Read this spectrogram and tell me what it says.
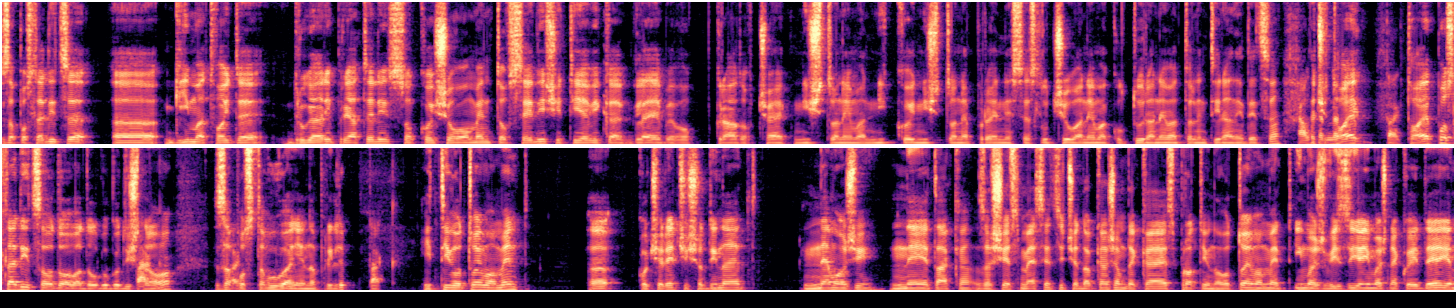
за последица а, ги има твоите другари, пријатели со кои што во моментов седиш и тие вика гледај бе во градов човек ништо нема, никој ништо не прави, не се случува, нема култура, нема талентирани деца. Значи тоа е така. тоа е последица од ова долгогодишно ово за поставување на прилеп. Така. И ти во тој момент е, кој ќе речиш од Динает не може, не е така, за 6 месеци ќе докажам дека е спротивно. Во тој момент имаш визија, имаш некоја идеја,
